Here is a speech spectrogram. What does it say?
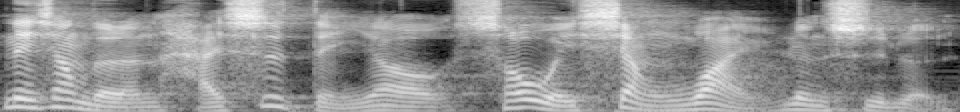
内向的人还是得要稍微向外认识人。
